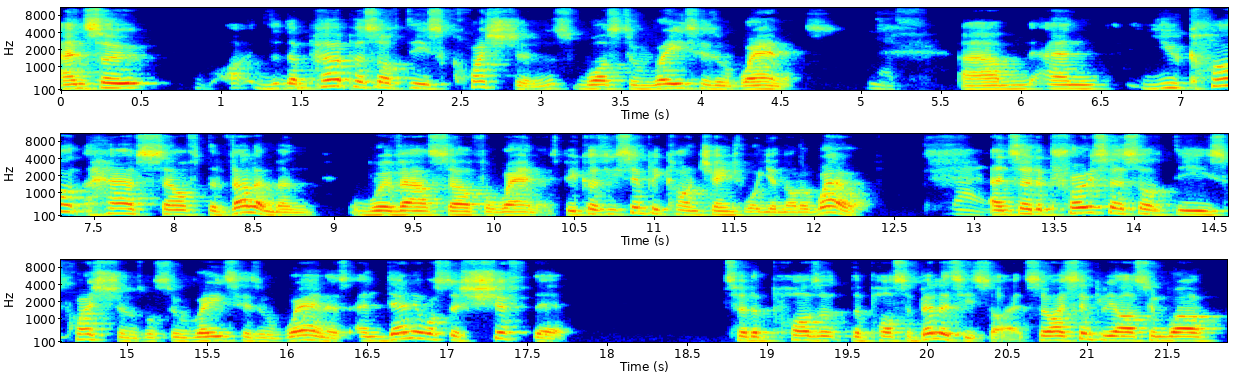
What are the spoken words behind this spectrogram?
And so the purpose of these questions was to raise his awareness. Yes. Um, and you can't have self development without self awareness because you simply can't change what you're not aware of. Right. And so the process of these questions was to raise his awareness, and then it was to shift it to the, posi- the possibility side. So I simply asked him, well,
